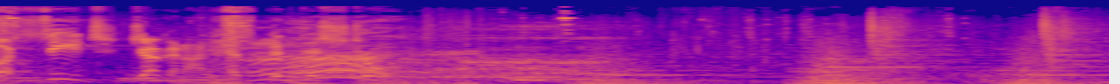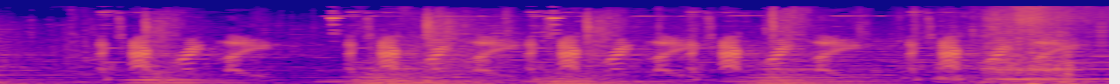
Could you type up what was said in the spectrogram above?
Your siege juggernaut has been destroyed. Attack right lane! Attack right lane! Attack right lane! Attack right lane! Attack right lane!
